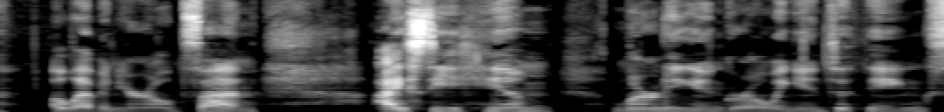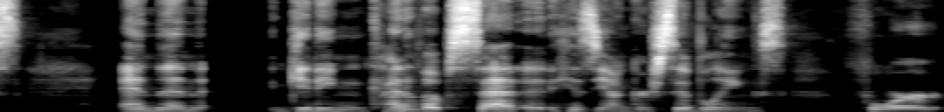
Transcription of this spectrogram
11 year old son, I see him learning and growing into things and then getting kind of upset at his younger siblings for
